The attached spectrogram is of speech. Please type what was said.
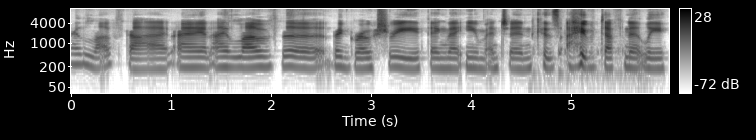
I love that. And I love the the grocery thing that you mentioned cuz I've definitely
